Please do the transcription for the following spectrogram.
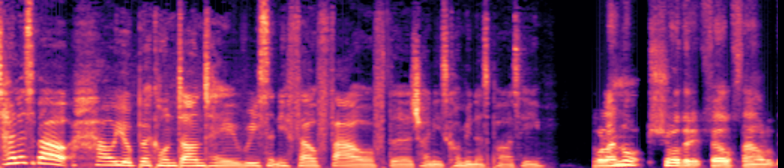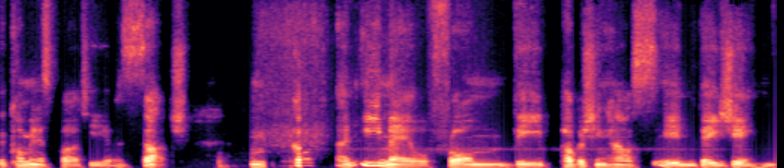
tell us about how your book on Dante recently fell foul of the Chinese Communist Party. Well, I'm not sure that it fell foul of the Communist Party as such. I got an email from the publishing house in Beijing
